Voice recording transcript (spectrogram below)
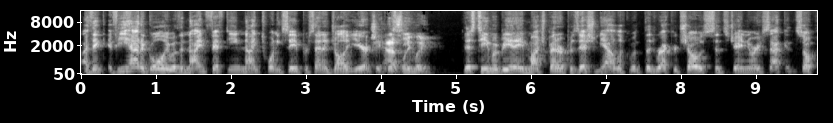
I think if he had a goalie with a 915, 920 save percentage all year, which he has lately. This team would be in a much better position. Yeah, look what the record shows since January 2nd. So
